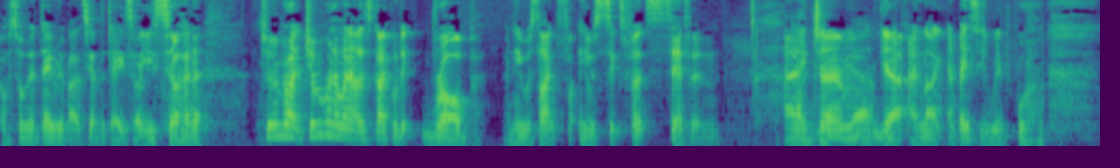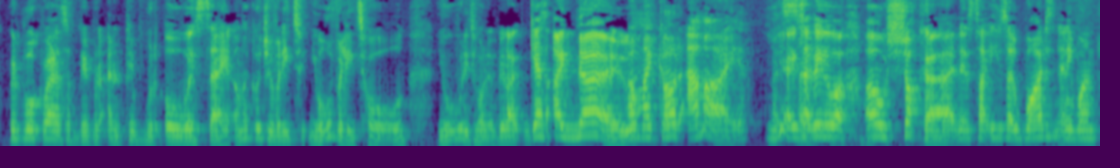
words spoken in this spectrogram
I was talking to David about this the other day. So I used to I had a. Do you remember? like, Do you remember when I went out with this guy called Rob, and he was like f- he was six foot seven, and I do, um, yeah. and like and basically we'd. We'd walk around and stuff, and people and people would always say, "Oh my god, you're really t- you're really tall. You're really tall." And it'd be like, "Yes, I know." Oh my god, am I? That's yeah, exactly. Well, oh, shocker! And it's like he's like, "Why doesn't anyone?"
